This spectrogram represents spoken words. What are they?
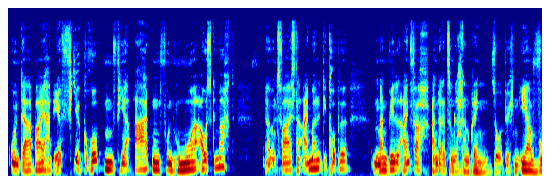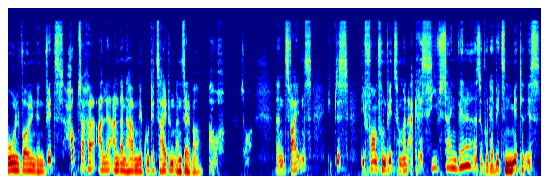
Und dabei hat er vier Gruppen, vier Arten von Humor ausgemacht. Und zwar ist da einmal die Gruppe, man will einfach andere zum Lachen bringen, so durch einen eher wohlwollenden Witz. Hauptsache, alle anderen haben eine gute Zeit und man selber auch. So. Dann zweitens gibt es die Form von Witz, wo man aggressiv sein will, also wo der Witz ein Mittel ist,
